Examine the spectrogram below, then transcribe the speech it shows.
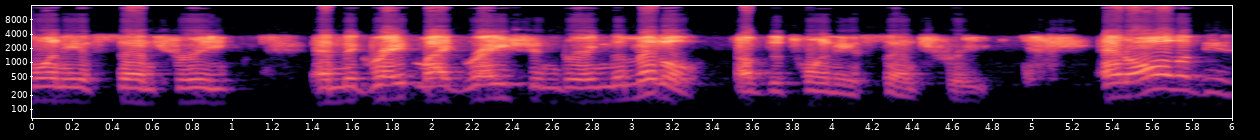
20th century and the Great Migration during the middle of the 20th century. And all of these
